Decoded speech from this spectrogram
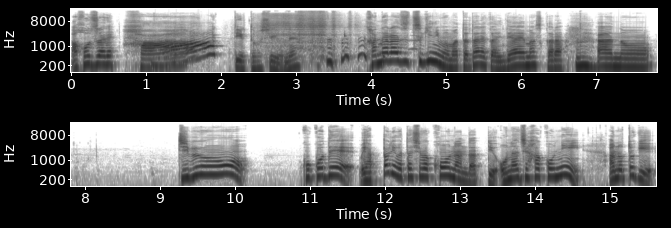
アホ面で「はあ?」って言ってほしいよね 必ず次にもまた誰かに出会えますから、うん、あの自分をここでやっぱり私はこうなんだっていう同じ箱にあの時、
